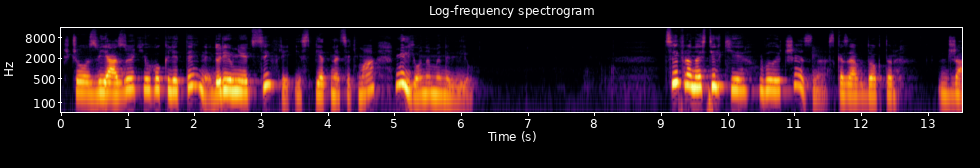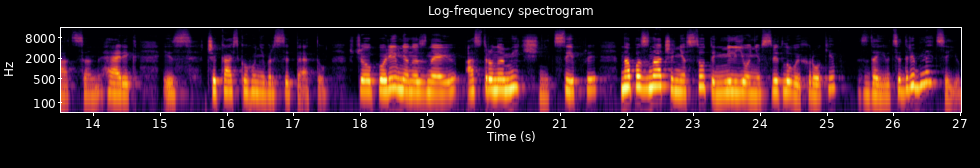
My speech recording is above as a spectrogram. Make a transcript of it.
що зв'язують його клітини, дорівнюють цифрі із 15 мільйонами нулів. Цифра настільки величезна, сказав доктор Джадсон Герік із Чикаського університету, що порівняно з нею астрономічні цифри на позначення сотень мільйонів світлових років здаються дрібницею.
